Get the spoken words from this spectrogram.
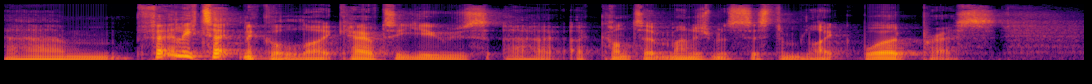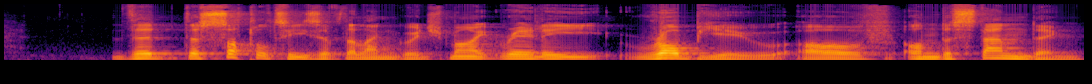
um, fairly technical, like how to use a, a, content management system like WordPress, the the subtleties of the language might really rob you of understanding.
